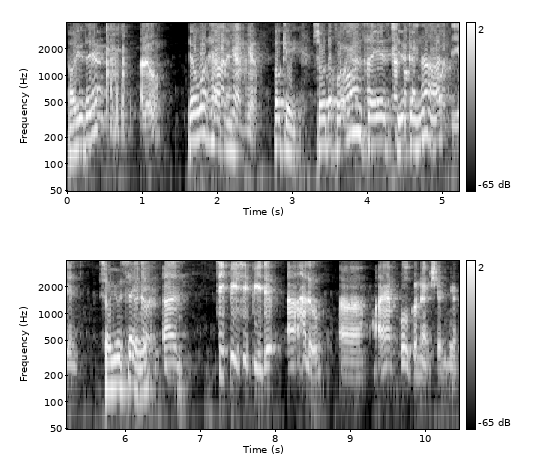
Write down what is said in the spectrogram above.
Are you there? Hello? Yeah, what No, I'm happened? here, I'm here. Okay, so the Quran says You're you talking to the cannot. So you say, No, uh, CP, CP, the, uh, hello. Uh, I have full connection here.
